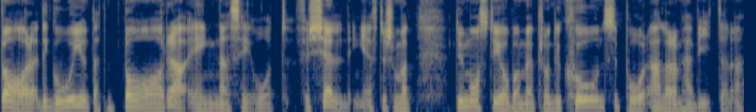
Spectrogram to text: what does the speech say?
bara, det går ju inte att bara ägna sig åt försäljning eftersom att du måste jobba med produktion, support, alla de här bitarna.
